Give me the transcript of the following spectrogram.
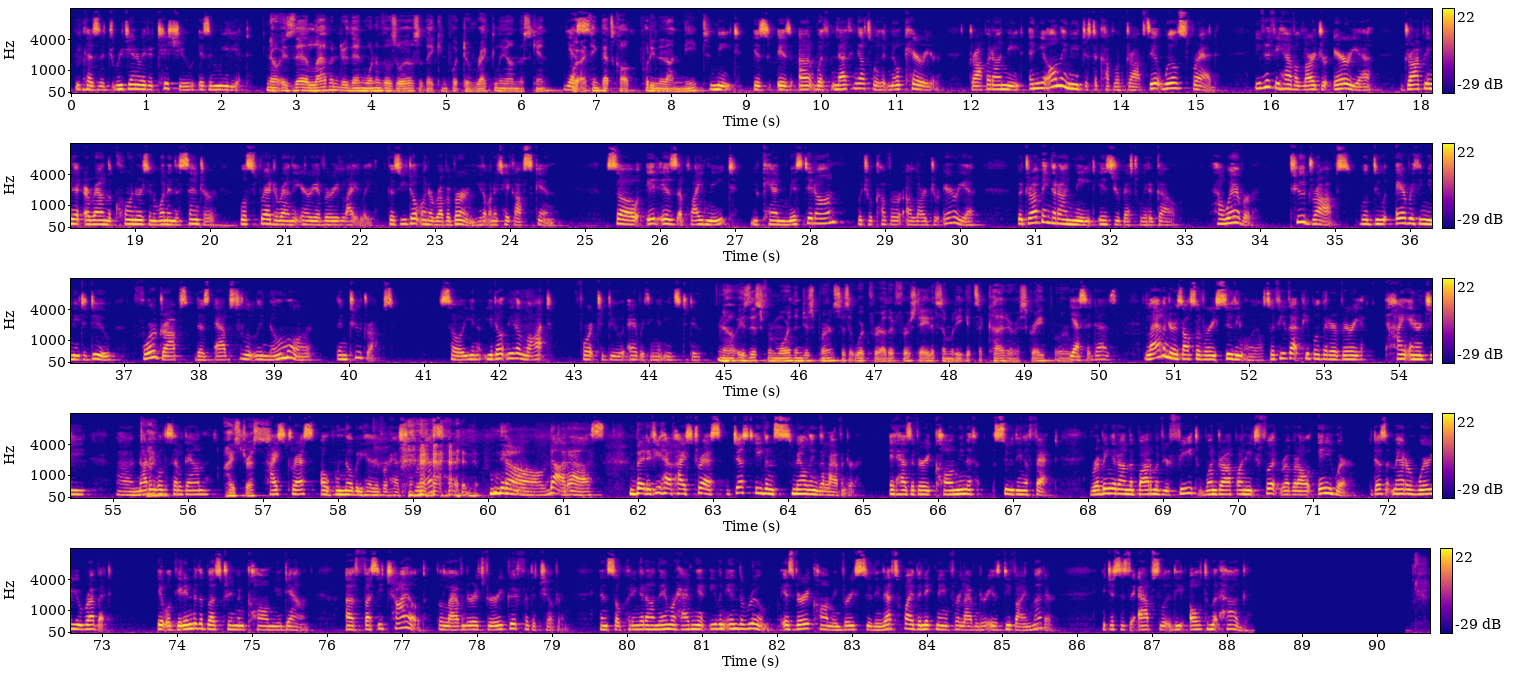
because hmm. the regenerated tissue is immediate. Now, is the lavender then one of those oils that they can put directly on the skin? Yes. I think that's called putting it on neat. Neat is is uh, with nothing else with it, no carrier. Drop it on neat, and you only need just a couple of drops. It will spread. Even if you have a larger area, dropping it around the corners and one in the center will spread around the area very lightly because you don't want to rub a burn. You don't want to take off skin. So it is applied neat. You can mist it on, which will cover a larger area but dropping it on neat is your best way to go. However, two drops will do everything you need to do. Four drops does absolutely no more than two drops. So, you know, you don't need a lot for it to do everything it needs to do. Now, is this for more than just burns? Does it work for other first aid if somebody gets a cut or a scrape or Yes, it does. Lavender is also a very soothing oil. So if you've got people that are very high energy, uh, not able to settle down. High stress. High stress. Oh, well, nobody has ever has stress. no, not us. But if you have high stress, just even smelling the lavender, it has a very calming, soothing effect. Rubbing it on the bottom of your feet, one drop on each foot, rub it all anywhere. It doesn't matter where you rub it. It will get into the bloodstream and calm you down. A fussy child, the lavender is very good for the children. And so putting it on them or having it even in the room is very calming, very soothing. That's why the nickname for lavender is Divine Mother. It just is absolutely the ultimate hug.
